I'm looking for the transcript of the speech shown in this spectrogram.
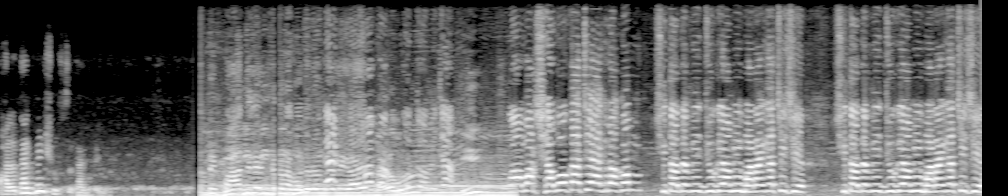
ভালো থাকবেন সুস্থ থাকবেন। আমার সেবক আছে একরকম। সীতা দেবীর যুগে আমি মারা গেছি সে। সীতা দেবীর যুগে আমি মারা গেছি সে।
